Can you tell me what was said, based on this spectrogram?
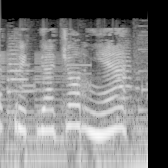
trik gacornya.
